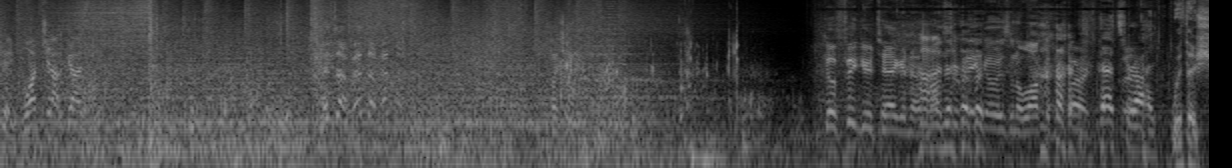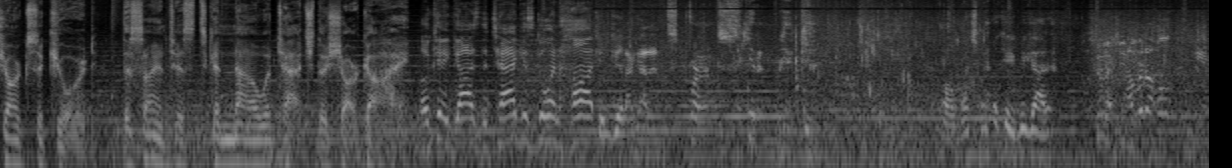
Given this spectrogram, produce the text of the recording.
Okay, watch out, guys. Heads up, heads up, heads up. Watch it. Go figure, tagging a monster Mako isn't a walk in the park. That's But right. With a shark secured, the scientists can now attach the shark eye. Okay, guys, the tag is going hot. Okay, good. I got it. First. Get it. Get it. Oh, watch me. Okay, we got it. I'm gonna hold this here.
